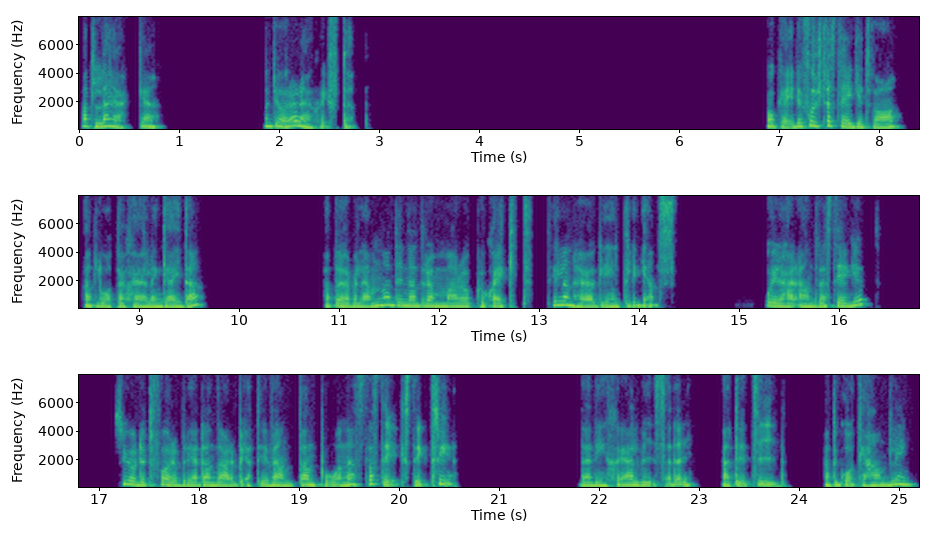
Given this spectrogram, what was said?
att läka och göra det här skiftet. Okej, okay, det första steget var att låta själen guida. Att överlämna dina drömmar och projekt till en högre intelligens. Och i det här andra steget så gör du ett förberedande arbete i väntan på nästa steg, steg tre. Där din själ visar dig att det är tid att gå till handling.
